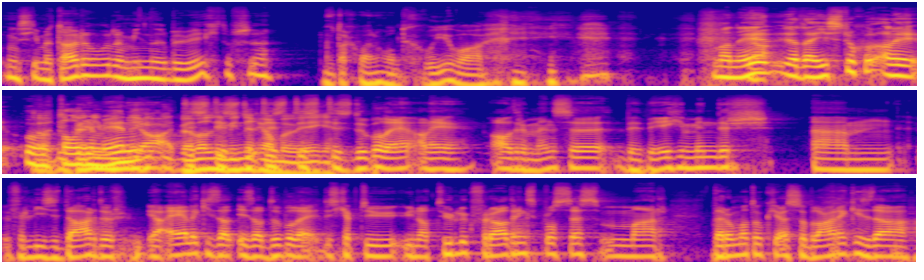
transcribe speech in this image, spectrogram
misschien met ouder worden minder beweegt of zo? moet dat gewoon nog ontgroeien waar. Maar nee, Ja. ja. dat is toch... wel- Allee, over Ja, het ik ben niet algemeen... minder- Ja, ik het ben is- wel niet het is- minder gaan het is- het is- bewegen. Het is dubbel, hè. Allee, oudere mensen bewegen minder, ehm, verliezen daardoor... Ja, eigenlijk is dat, is dat dubbel, hè. Dus je hebt je, je natuurlijk verouderingsproces, maar daarom wat ook juist zo belangrijk is, dat,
